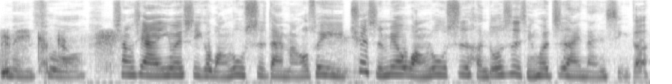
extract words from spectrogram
练习看看。没错，像现在因为是一个网络时代嘛，所以确实没有网络是很多事情会窒碍难行的，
